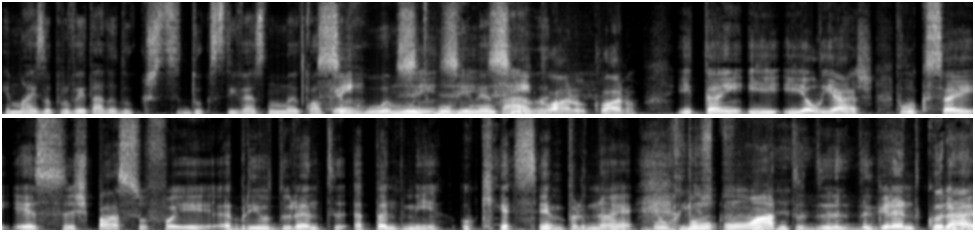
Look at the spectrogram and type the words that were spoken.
é mais aproveitada do que se, do que se estivesse numa qualquer sim, rua muito sim, movimentada. Sim, sim, claro, claro. E tem, e, e aliás, pelo que sei, esse espaço foi abriu durante a pandemia, o que é sempre, não é? é um, um, um ato de, de grande coragem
